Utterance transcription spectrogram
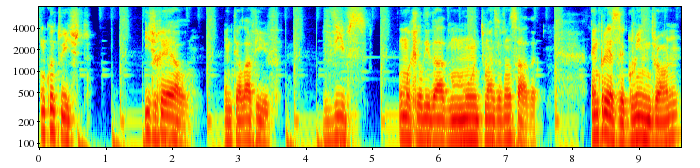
Enquanto isto, Israel, em Tel Aviv, vive-se uma realidade muito mais avançada. A empresa Green Drone,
